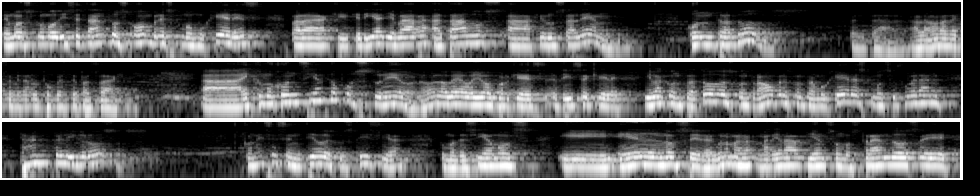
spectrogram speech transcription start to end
vemos como dice tantos hombres como mujeres para que quería llevar atados a Jerusalén contra todos, pensaba, a la hora de examinar un poco este pasaje. Ah, y como con cierto postureo, ¿no? Lo veo yo porque dice que iba contra todos, contra hombres, contra mujeres, como si fueran tan peligrosos con ese sentido de justicia, como decíamos, y él, no sé, de alguna manera pienso mostrándose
